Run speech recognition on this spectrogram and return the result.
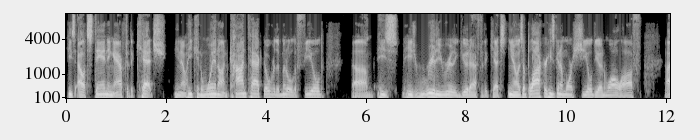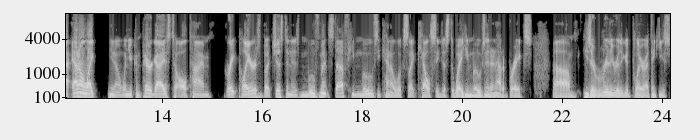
He's outstanding after the catch. You know, he can win on contact over the middle of the field. Um, he's he's really really good after the catch. You know, as a blocker, he's going to more shield you and wall off. I, I don't like you know when you compare guys to all time great players, but just in his movement stuff, he moves. He kind of looks like Kelce, just the way he moves in and out of breaks. Um, he's a really, really good player. I think he's,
